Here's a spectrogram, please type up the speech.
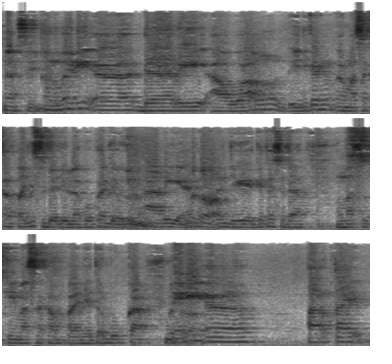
Nah, Kang Mbak ini eh, dari awal ini kan eh, masa kampanye sudah dilakukan di ujung hari ya. Betul. Dan juga kita sudah memasuki masa kampanye terbuka. Nah Betul. ini eh, partai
